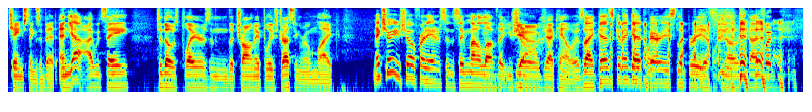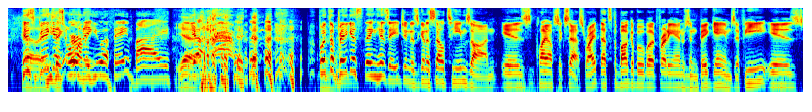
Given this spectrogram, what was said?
change things a bit. And yeah, I would say to those players in the Toronto Maple Leafs dressing room, like, make sure you show Freddie Andersen the same amount of love that you show Yeah. Jack Campbell. It's like it's gonna get very slippery if you know guys. But his Uh, He's biggest like, oh, I'm a earning, UFA. Bye. yeah. but the biggest thing his agent is going to sell teams on is playoff success, right? That's the bugaboo about Freddie Andersen. Big games. If he is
